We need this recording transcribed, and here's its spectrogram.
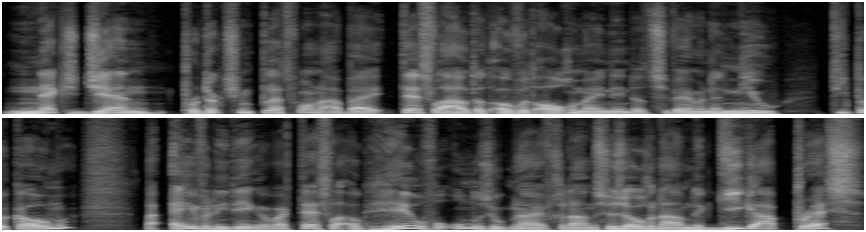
Next Gen Production Platform. Nou, bij Tesla houdt dat over het algemeen in dat ze weer met een nieuw type komen. Maar een van die dingen waar Tesla ook heel veel onderzoek naar heeft gedaan, is de zogenaamde Gigapress.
